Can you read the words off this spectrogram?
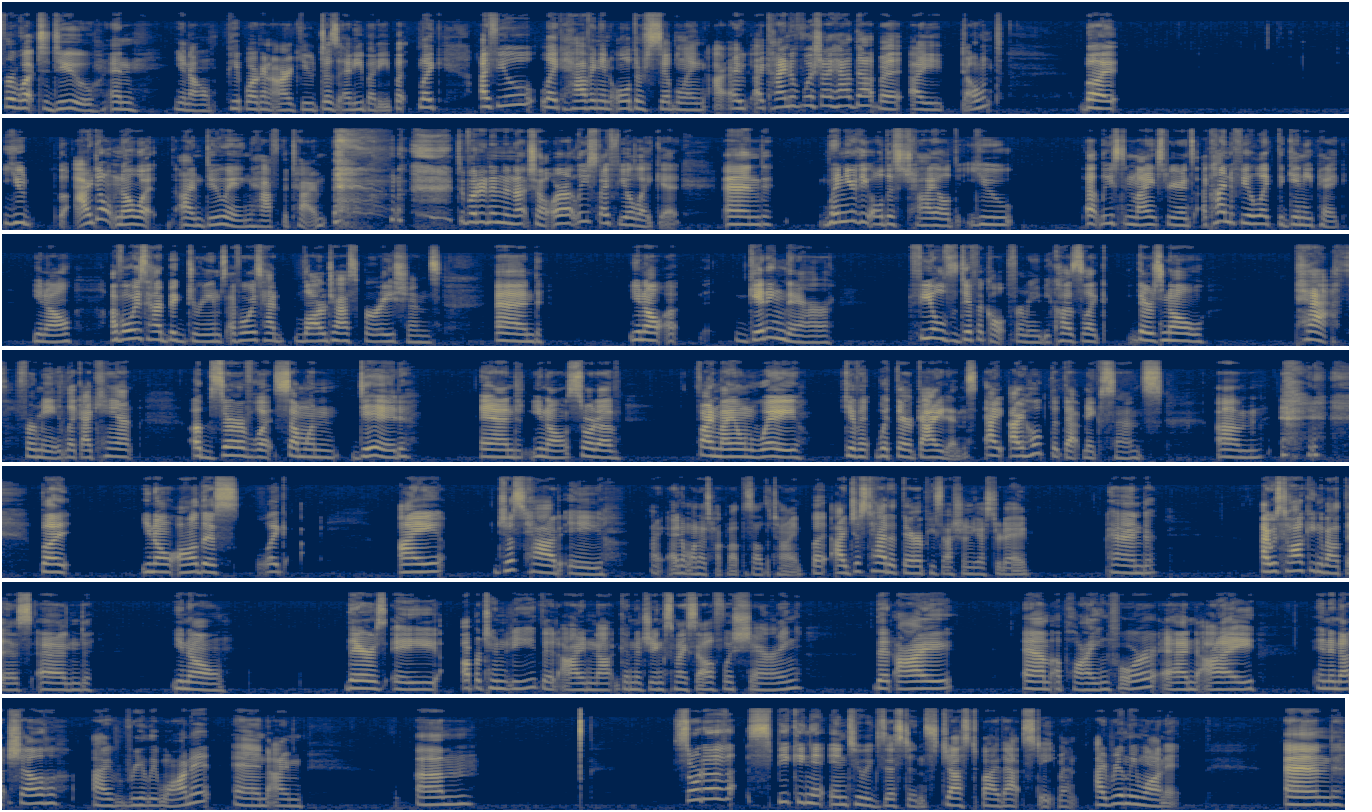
for what to do. And, you know, people are going to argue, does anybody? But, like, I feel like having an older sibling, I, I, I kind of wish I had that, but I don't. But you, I don't know what I'm doing half the time, to put it in a nutshell, or at least I feel like it. And when you're the oldest child, you, at least in my experience, I kind of feel like the guinea pig, you know? I've always had big dreams, I've always had large aspirations. And, you know, uh, getting there feels difficult for me because, like, there's no path for me. Like, I can't observe what someone did and, you know, sort of find my own way given with their guidance. I, I hope that that makes sense. Um, but, you know, all this, like, I just had a, I, I don't want to talk about this all the time, but I just had a therapy session yesterday and I was talking about this and, you know, there's a opportunity that I'm not going to jinx myself with sharing that I am applying for and I in a nutshell I really want it and I'm um sort of speaking it into existence just by that statement. I really want it. And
